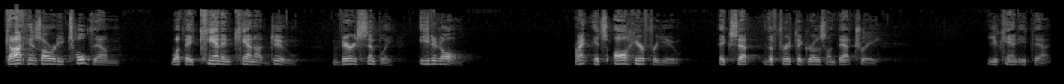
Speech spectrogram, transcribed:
God has already told them what they can and cannot do. Very simply, eat it all. Right? It's all here for you except the fruit that grows on that tree. You can't eat that.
